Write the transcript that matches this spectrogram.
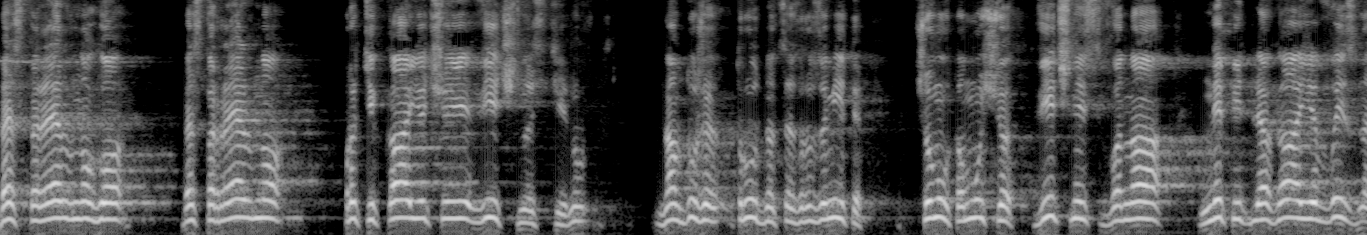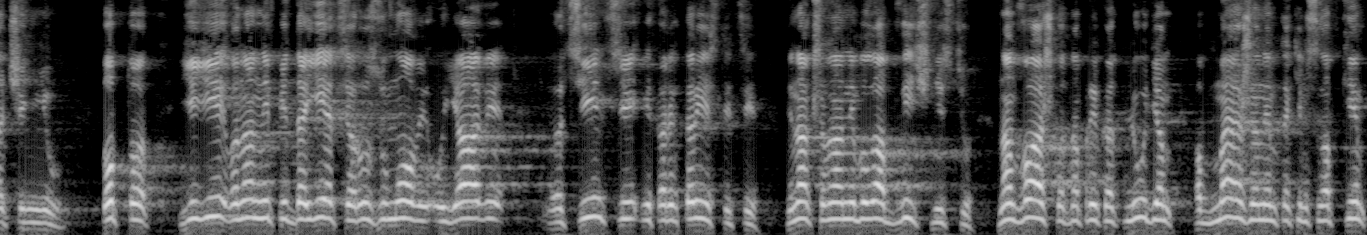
безперервного, безперервно протікаючої вічності. Ну, нам дуже трудно це зрозуміти. Чому? Тому що вічність вона не підлягає визначенню. Тобто її вона не піддається розумовій уяві, оцінці і характеристиці. Інакше вона не була б вічністю. Нам важко, наприклад, людям обмеженим, таким слабким,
